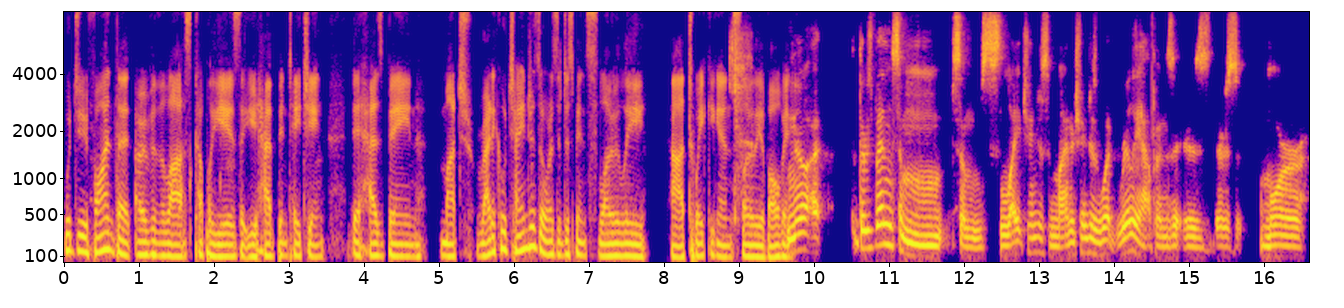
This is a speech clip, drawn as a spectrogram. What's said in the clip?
Would you find that over the last couple of years that you have been teaching, there has been much radical changes, or has it just been slowly uh, tweaking and slowly evolving? No, I, there's been some some slight changes, some minor changes. What really happens is there's more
